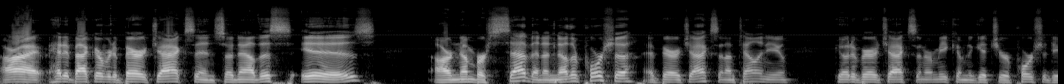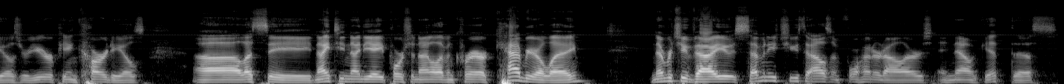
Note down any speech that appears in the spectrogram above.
All right, headed back over to Barrett Jackson. So now this is our number seven, another Porsche at Barrett Jackson. I'm telling you, go to Barrett Jackson or Mecum to get your Porsche deals, your European car deals. Uh, let's see, 1998 Porsche 911 Carrera Cabriolet. Number two value, $72,400. And now get this,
